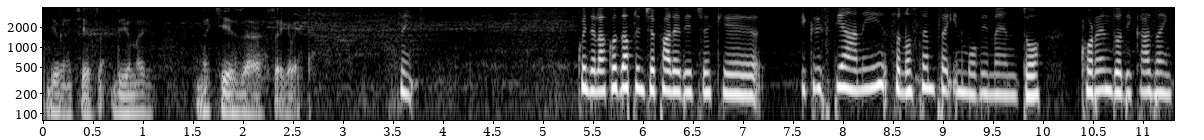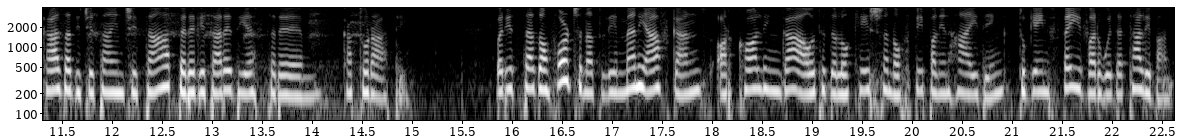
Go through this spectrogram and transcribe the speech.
di una Chiesa, di una, una chiesa segreta. Sì. Quindi la cosa principale dice che i cristiani sono sempre in movimento, correndo di casa in casa, di città in città per evitare di essere catturati. But it says, unfortunately, many Afghans are calling out the location of people in hiding to gain favor with the Taliban.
